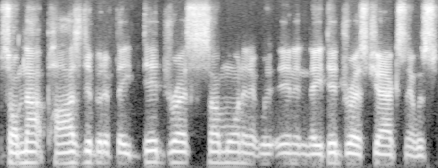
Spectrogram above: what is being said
so I'm not positive. But if they did dress someone and it was and, and they did dress Jackson, it was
